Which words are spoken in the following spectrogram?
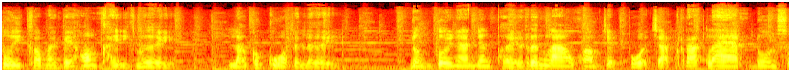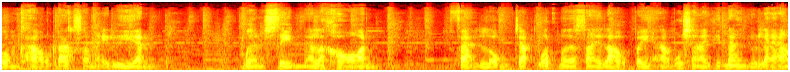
ตุ้ยก็ไม่ไปห้องใครอีกเลย แล้วก็กลัวไปเลย หนุ่มตุ้ยนั้นยังเผยเรื่องราวความเจ็บปวดจากรักแรกโดนสวมข่าวรักสมัยเรียน เหมือนซีนในละคร แฟนลงจากรถมอเตอร์ไซค์เราไปหาผู้ชายที่นั่งอยู่แล้ว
